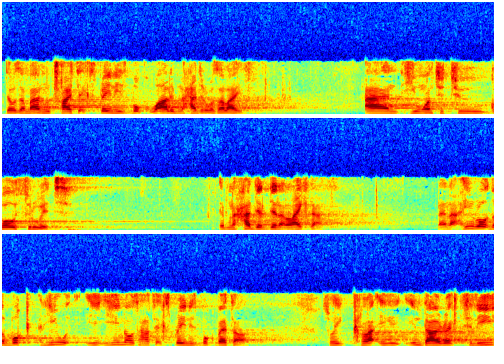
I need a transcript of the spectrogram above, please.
There was a man who tried to explain his book while Ibn Hajar was alive. And he wanted to go through it. Ibn Hajar didn't like that. And he wrote the book and he, he knows how to explain his book better. So he, he indirectly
